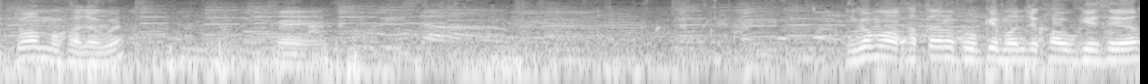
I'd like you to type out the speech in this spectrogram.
네, 또 한 번 가자고요? 네. 이거만 갖다 놓고 올게 먼저 가고 계세요?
